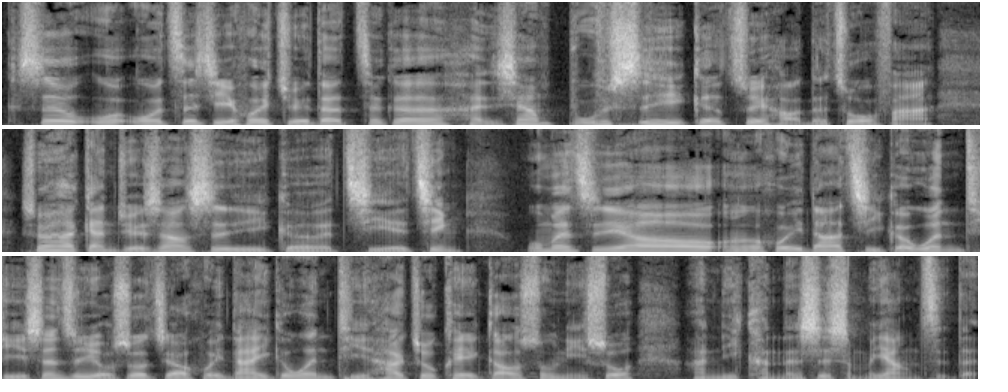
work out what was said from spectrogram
可是我我自己会觉得这个很像不是一个最好的做法，所以它感觉上是一个捷径。我们只要呃回答几个问题，甚至有时候只要回答一个问题，它就可以告诉你说啊，你可能是什么样子的。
